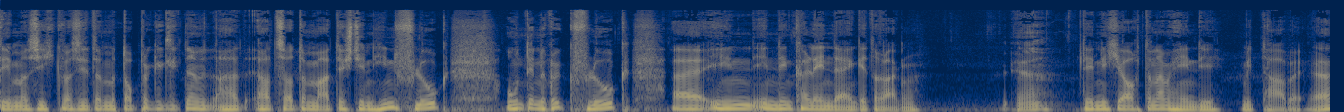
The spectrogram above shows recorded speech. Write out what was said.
den man sich quasi dann mal doppelt geklickt hat, hat es automatisch den Hinflug und den Rückflug äh, in, in den Kalender eingetragen, Ja. den ich auch dann am Handy mit habe. Ja.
